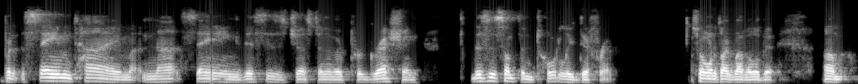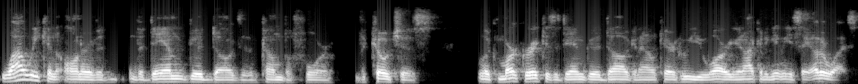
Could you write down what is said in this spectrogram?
but at the same time, not saying this is just another progression. This is something totally different. So I want to talk about a little bit. Um, while we can honor the the damn good dogs that have come before, the coaches. Look, Mark Richt is a damn good dog, and I don't care who you are. You're not going to get me to say otherwise.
